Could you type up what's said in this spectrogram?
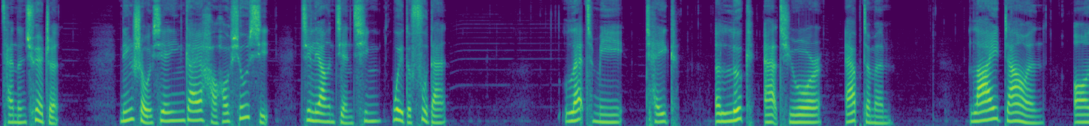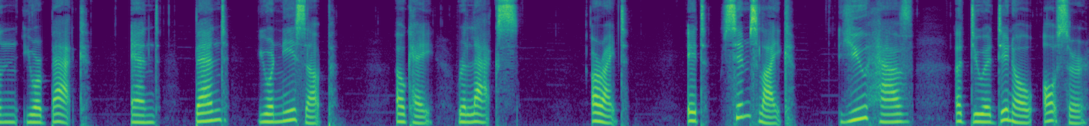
才能确诊。您首先应该好好休息，尽量减轻胃的负担。Let me take a look at your abdomen. Lie down on your back and bend your knees up. Okay, relax. Alright, it seems like you have a duodenal ulcer,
